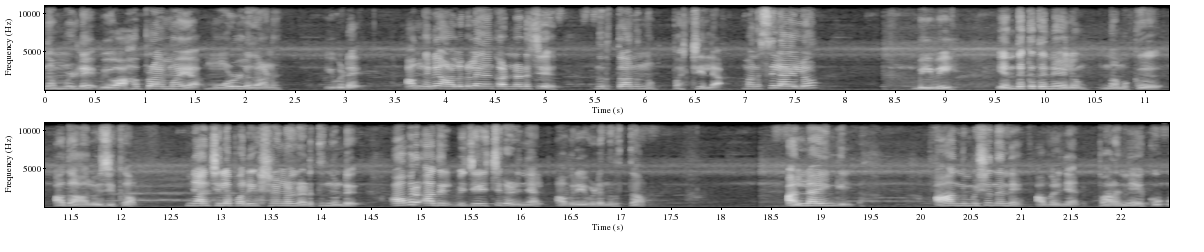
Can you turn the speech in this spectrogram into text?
നമ്മളുടെ വിവാഹപ്രായമായ മോളുള്ളതാണ് ഇവിടെ. അങ്ങനെ ആളുകളെ ഞാൻ കണ്ണടച്ച് നിർത്താനൊന്നും പറ്റില്ല. മനസ്സിലായല്ലോ? ബീവി എന്തൊക്കെ തന്നെയായാലും നമുക്ക് അത് ആലോചിക്കാം. ഞാൻ ചില പരീക്ഷണങ്ങൾ നടത്തുന്നുണ്ട്. അവർ അതിൽ വിജയിച്ചു കഴിഞ്ഞാൽ അവരെ ഇവിടെ നിർത്താം. അല്ല എങ്കിൽ ആ നിമിഷം തന്നെ അവർ ഞാൻ പറഞ്ഞേക്കും.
